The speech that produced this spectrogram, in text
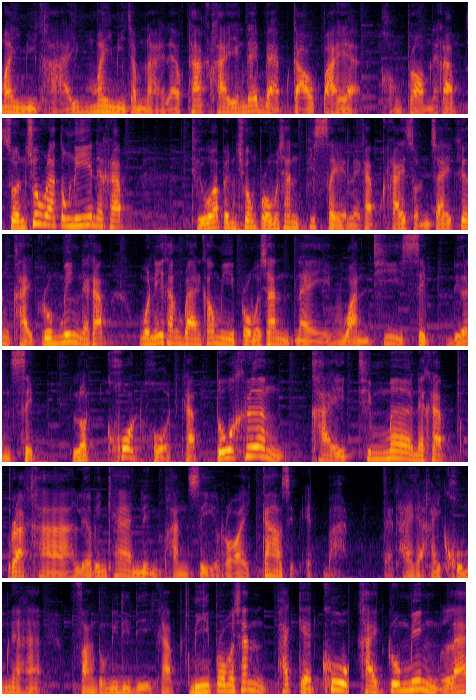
ไม่มีขายไม่มีจำหน่ายแล้ว ถ้าใครยังได้แบบเก่าไปอะของปลอมนะครับ ส่วนช่วงเวลาตรงนี้นะครับถือว่าเป็นช่วงโปรโมชั่นพิเศษเลยครับ ใครสนใจเครื่องไข่กรูมมิ่งนะครับ วันนี้ทางแบรนด์เขามีโปรโมชั่นในวันที่ 10 เดือน 10 ลดโคตรโหดครับ ตัวเครื่องไข่ทิมเมอร์นะครับ ราคาเหลือเพียงแค่ 1,491 บาท แต่ถ้าอยากให้คุ้มนะฮะ ฟังตรงนี้ดีๆครับ มีโปรโมชั่นแพ็กเกจคู่ไข่กรูมมิ่งและ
